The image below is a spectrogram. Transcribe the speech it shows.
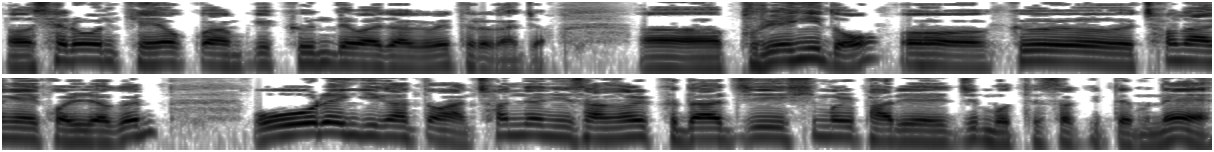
어, 새로운 개혁과 함께 근대화 작업에 들어가죠. 어, 불행히도 어, 그 천황의 권력은 오랜 기간 동안 천년 이상을 그다지 힘을 발휘하지 못했었기 때문에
